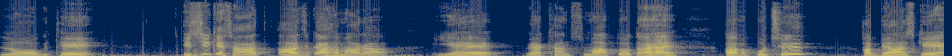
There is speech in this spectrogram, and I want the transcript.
लोग थे। इसी के साथ आज का हमारा यह व्याख्यान समाप्त होता है। अब कुछ अभ्यास के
